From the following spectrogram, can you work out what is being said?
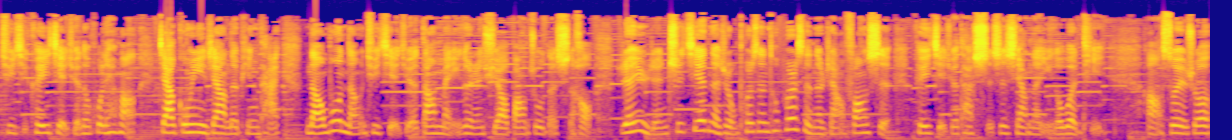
去可以解决的互联网加公益这样的平台，能不能去解决当每一个人需要帮助的时候，人与人之间的这种 person to person 的这样方式，可以解决它实质上的一个问题啊？所以说，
